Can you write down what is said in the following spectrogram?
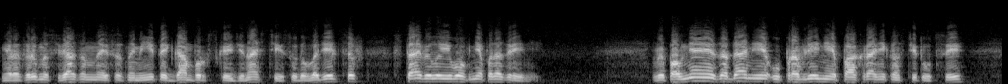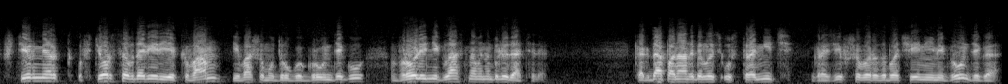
неразрывно связанное со знаменитой гамбургской династией судовладельцев, ставило его вне подозрений. Выполняя задание Управления по охране Конституции, Штирмерк втерся в доверие к вам и вашему другу Грундегу в роли негласного наблюдателя. Когда понадобилось устранить грозившего разоблачениями Грундига,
